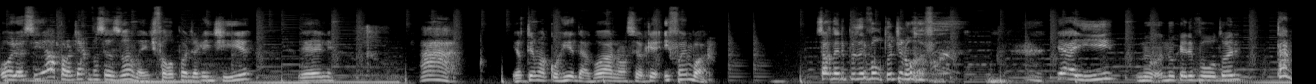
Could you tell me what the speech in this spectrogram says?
olhou assim, ah, pra onde é que vocês vão? A gente falou pra onde é que a gente ia. E ele, ah, eu tenho uma corrida agora, não sei o quê. E foi embora. Só que daí depois ele voltou de novo. E aí, no, no que ele voltou, ele. Tá,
